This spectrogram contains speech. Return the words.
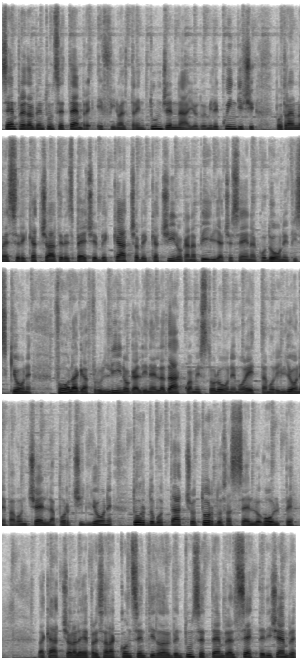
Sempre dal 21 settembre e fino al 31 gennaio 2015 potranno essere cacciate le specie beccaccia, beccaccino, canapiglia, cesena, codone, fischione, folaga, frullino, gallinella d'acqua, mestolone, moretta, moriglione, pavoncella, porciglione, tordo bottaccio, tordo sassello, volpe. La caccia alla lepre sarà consentita dal 21 settembre al 7 dicembre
